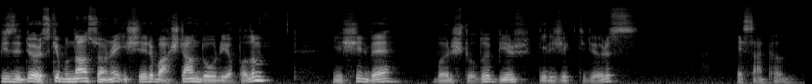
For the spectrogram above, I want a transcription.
Biz de diyoruz ki bundan sonra işleri baştan doğru yapalım. Yeşil ve barış dolu bir gelecek diliyoruz. Esen kalın.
